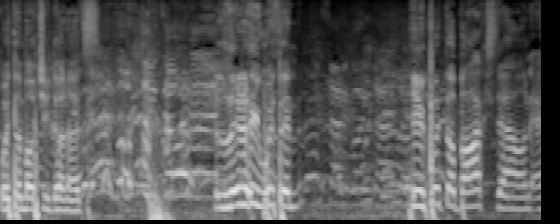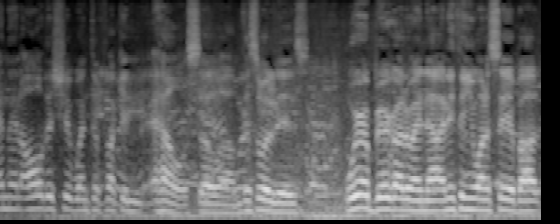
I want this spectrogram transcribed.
with the mochi donuts, literally within, he put the box down and then all this shit went to fucking hell. So um, this is what it is. We're at Beer Garden right now. Anything you want to say about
